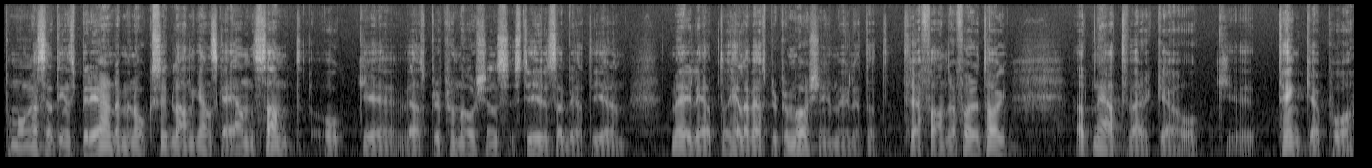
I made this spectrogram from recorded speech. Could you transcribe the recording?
på många sätt inspirerande men också ibland ganska ensamt. Och eh, Väsby Promotions styrelsearbete ger en möjlighet och hela Väsby Promotion ger en möjlighet att träffa andra företag, att nätverka och eh, tänka på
